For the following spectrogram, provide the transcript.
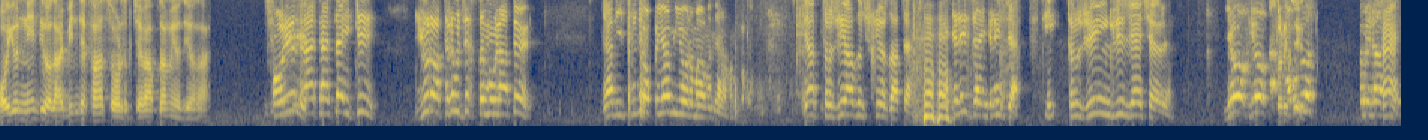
Oyun ne diyorlar? Bin defa sorduk cevaplamıyor diyorlar. Oyun ETS 2. Euro Trucik Simulator. Yani ismini okuyamıyorum amına. Ya tırcı yazın çıkıyor zaten. İngilizce İngilizce. İ- Tırcıyı İngilizceye çevirin. Yok yok. Simulator. He.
